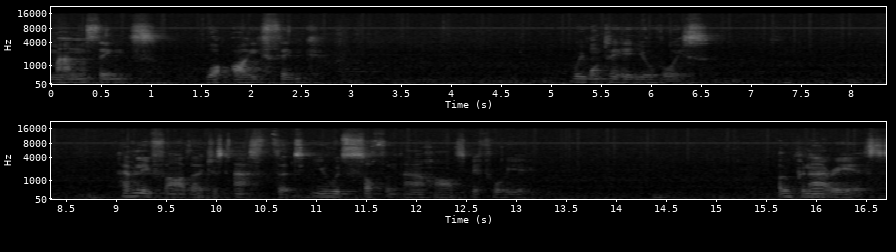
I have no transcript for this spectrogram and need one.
man thinks, what I think. We want to hear your voice. Heavenly Father, just ask that you would soften our hearts before you. Open our ears.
